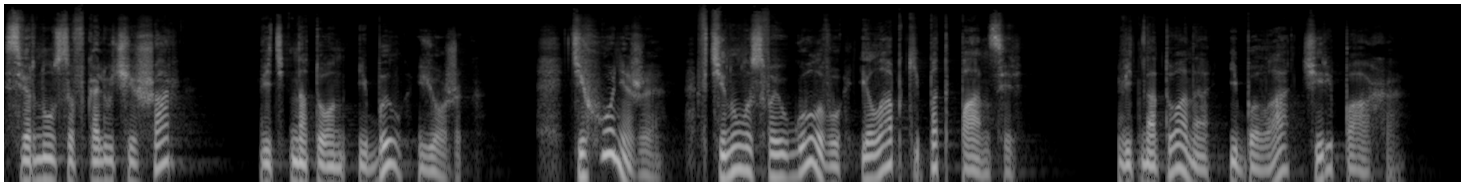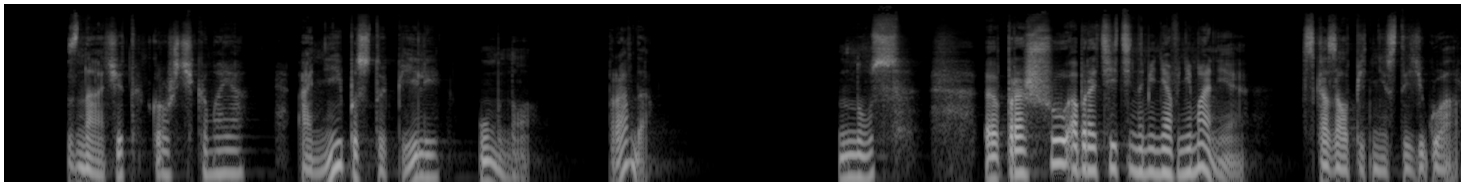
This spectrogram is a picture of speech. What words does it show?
свернулся в колючий шар, ведь на то он и был ежик. Тихоня же втянула свою голову и лапки под панцирь, ведь на то она и была черепаха. Значит, крошечка моя, они поступили умно. Правда? Нус, прошу обратить на меня внимание, сказал пятнистый ягуар.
